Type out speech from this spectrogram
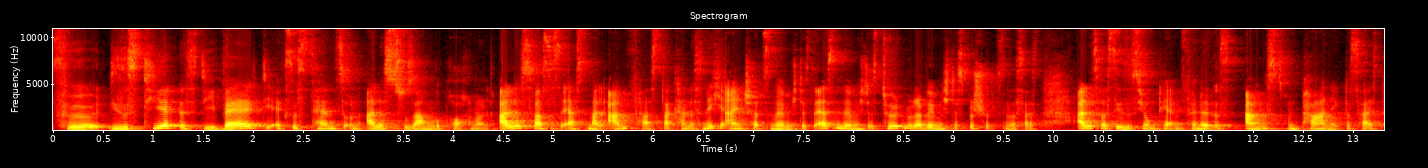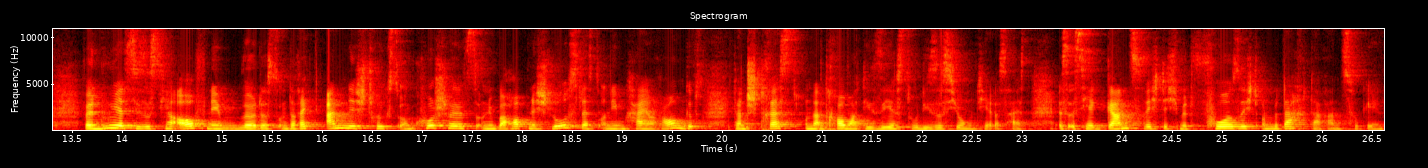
Für dieses Tier ist die Welt, die Existenz und alles zusammengebrochen. Und alles, was es erstmal anfasst, da kann es nicht einschätzen, will mich das essen, will mich das töten oder will mich das beschützen. Das heißt, alles, was dieses Jungtier empfindet, ist Angst und Panik. Das heißt, wenn du jetzt dieses Tier aufnehmen würdest und direkt an dich drückst und kuschelst und überhaupt nicht loslässt und ihm keinen Raum gibst, dann stresst und dann traumatisierst du dieses Jungtier. Das heißt, es ist hier ganz wichtig, mit Vorsicht und Bedacht daran zu gehen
